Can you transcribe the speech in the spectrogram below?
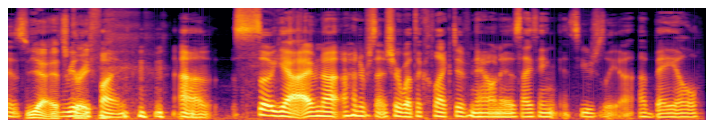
is Yeah, it's really great. fun. uh, so yeah, I'm not 100% sure what the collective noun is. I think it's usually a, a bale.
